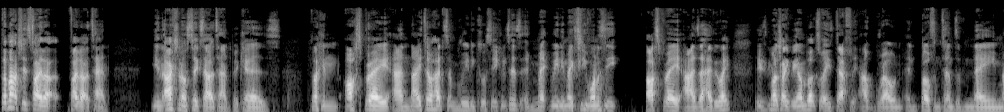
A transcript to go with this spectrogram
the match is five out five out of ten. You know, actually no, six out of ten because fucking Ospreay and Naito had some really cool sequences. It ma- really makes you want to see Ospreay as a heavyweight. He's much like the Young Bucks, where he's definitely outgrown in both in terms of name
